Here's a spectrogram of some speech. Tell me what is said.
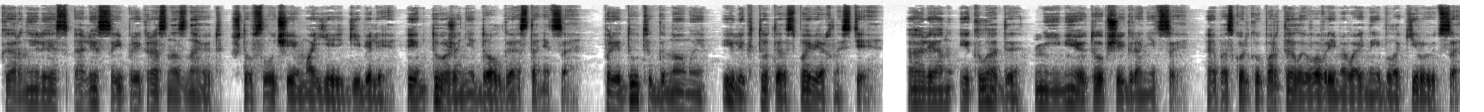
Корнелия с Олессой прекрасно знают, что в случае моей гибели им тоже недолго останется. Придут гномы или кто-то с поверхности. Алиан и Клады не имеют общей границы, а поскольку порталы во время войны блокируются,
